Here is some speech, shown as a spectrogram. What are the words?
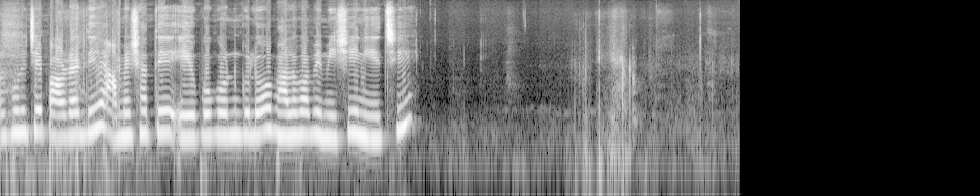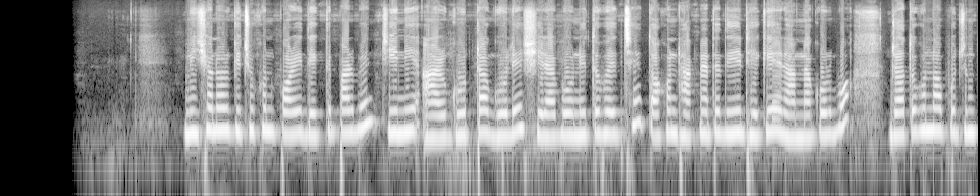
আলমরিচের পাউডার দিয়ে আমের সাথে এই উপকরণগুলো ভালোভাবে মিশিয়ে নিয়েছি। মিশানোর কিছুক্ষণ পরে দেখতে পারবেন চিনি আর গুড়টা গলে শিরা পরিণত হয়েছে। তখন ঢাকনাটা দিয়ে ঢেকে রান্না করব। যতক্ষণ না পর্যন্ত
